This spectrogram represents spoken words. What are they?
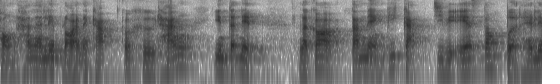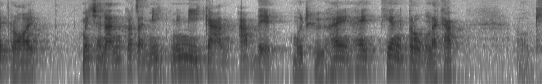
ของท่านให้เรียบร้อยนะครับ ก็คือทั้งอินเทอร์เน็ต แล้วก็ตำแหน่งพิกัด GPS ต้องเปิดให้เรียบร้อย ไม่ฉะนั้นก็จะไม่ไม่มีการอัปเดตมือถือให้ให้เที่ยงตรงนะครับ โอเค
